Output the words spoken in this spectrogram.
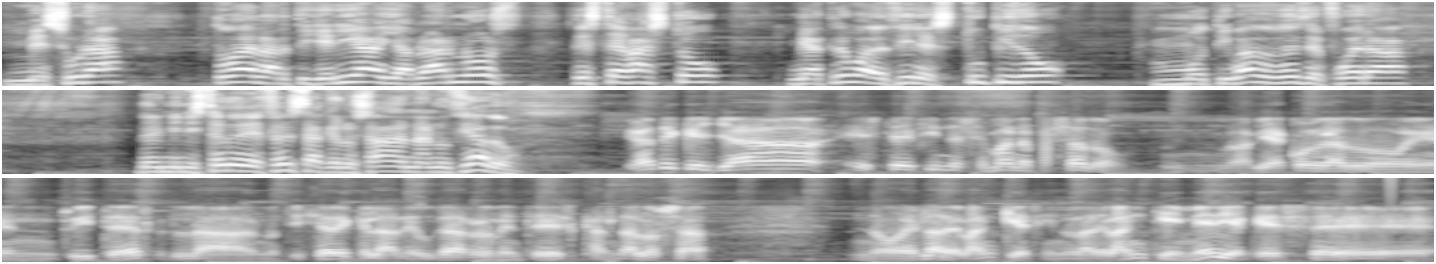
mesura toda la artillería y hablarnos de este gasto, me atrevo a decir, estúpido, motivado desde fuera del Ministerio de Defensa que nos han anunciado. Fíjate que ya este fin de semana pasado mm, había colgado en Twitter la noticia de que la deuda realmente escandalosa no es la de Bankia, sino la de Bankia y Media, que es eh,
